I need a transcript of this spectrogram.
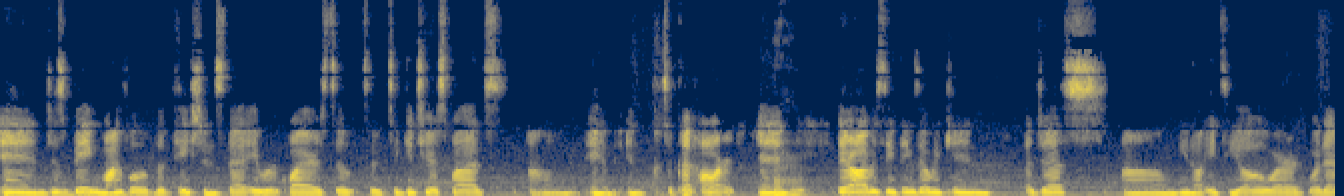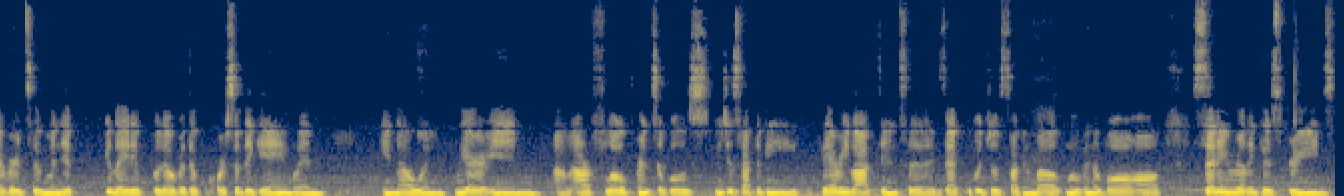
and just being mindful of the patience that it requires to to, to get to your spots um, and and to cut hard. And mm-hmm. there are obviously things that we can adjust, um, you know, ATO or whatever to manipulate it. But over the course of the game, when you know, when we are in um, our flow principles, we just have to be very locked into exactly what Joe's talking about, moving the ball, setting really good screens,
